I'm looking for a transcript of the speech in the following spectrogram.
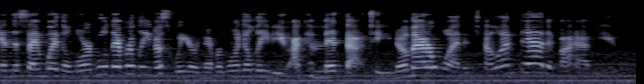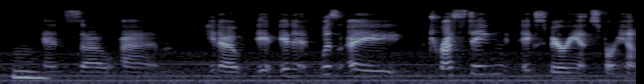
in the same way the lord will never leave us we are never going to leave you i commit that to you no matter what until i'm dead if i have you mm. and so um, you know it, and it was a trusting experience for him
